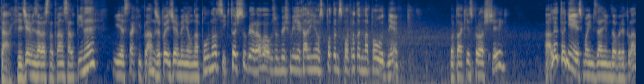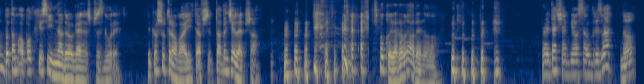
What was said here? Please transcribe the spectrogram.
Tak, jedziemy zaraz na Transalpinę i jest taki plan, że pojedziemy nią na północ i ktoś sugerował, żebyśmy jechali nią z potem z powrotem na południe, bo tak jest prościej. Ale to nie jest moim zdaniem dobry plan, bo tam obok jest inna droga też przez góry. Tylko szutrowa i ta, ta będzie lepsza. Spokojnie, ja dam radę, no. Pamiętasz jak mnie osa ugryzła? No,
